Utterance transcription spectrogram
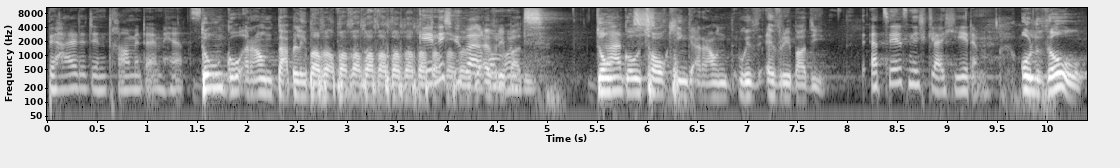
Behalte den Traum in deinem Herzen. Don't go around bubbly, Geh nicht überall rum everybody. und Don't go talking around with everybody. Erzähl's nicht gleich jedem. Although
